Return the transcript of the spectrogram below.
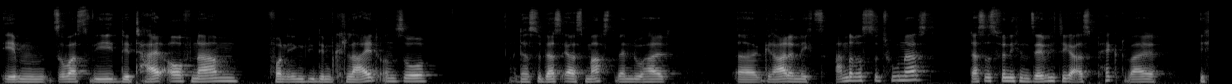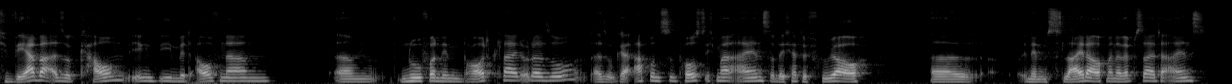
eben sowas wie Detailaufnahmen von irgendwie dem Kleid und so, dass du das erst machst, wenn du halt äh, gerade nichts anderes zu tun hast. Das ist, finde ich, ein sehr wichtiger Aspekt, weil ich werbe also kaum irgendwie mit Aufnahmen ähm, nur von dem Brautkleid oder so. Also ab und zu poste ich mal eins oder ich hatte früher auch äh, in dem Slider auf meiner Webseite eins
